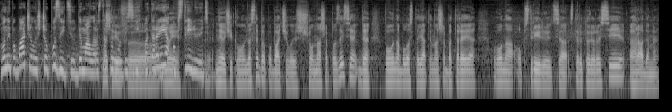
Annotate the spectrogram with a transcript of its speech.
вони побачили, що позицію, де мала розташовуватись їх е, батарея, ми, обстрілюють. Неочікувано для себе побачили, що наша позиція, де повинна була стояти наша батарея, вона обстрілюється з території Росії градами.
